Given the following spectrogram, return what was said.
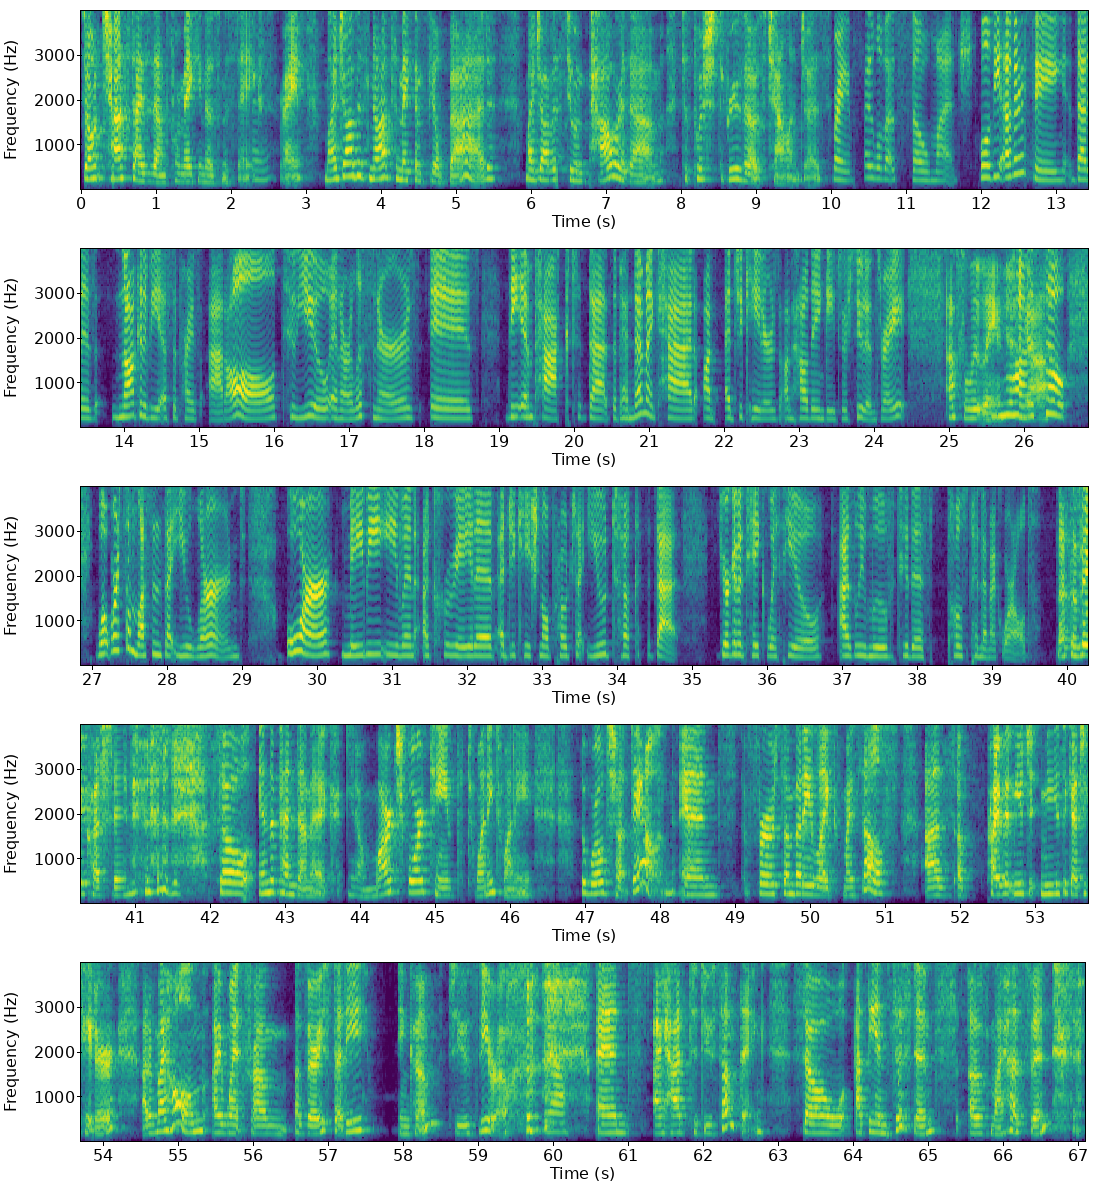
don't chastise them for making those mistakes right. right my job is not to make them feel bad my job is to empower them to push through those challenges. Right. I love that so much. Well, the other thing that is not going to be a surprise at all to you and our listeners is the impact that the pandemic had on educators on how they engage their students, right? Absolutely. Yeah. yeah. So, what were some lessons that you learned? Or maybe even a creative educational approach that you took that you're going to take with you as we move to this post pandemic world? That's a big question. so, in the pandemic, you know, March 14th, 2020, the world shut down. Yeah. And for somebody like myself, as a private mu- music educator out of my home, I went from a very steady income to zero. Yeah. and I had to do something. So, at the insistence of my husband,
